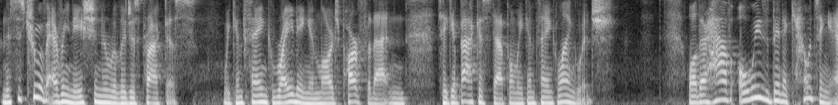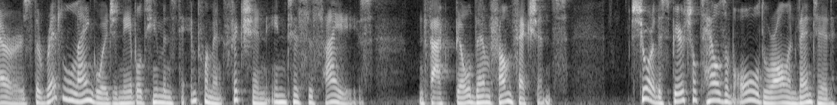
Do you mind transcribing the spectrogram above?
And this is true of every nation and religious practice. We can thank writing in large part for that and take it back a step and we can thank language. While there have always been accounting errors, the written language enabled humans to implement fiction into societies. In fact, build them from fictions. Sure, the spiritual tales of old were all invented,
